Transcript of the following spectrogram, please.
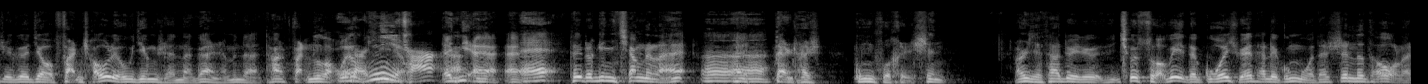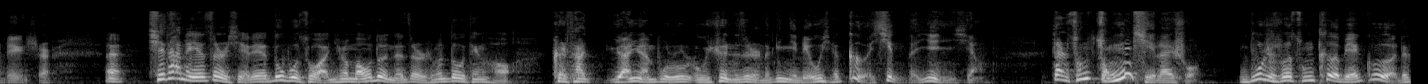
这个叫反潮流精神呢，干什么的？他反正老有点逆茬哎逆哎哎哎，他有点给你呛着来，嗯嗯，但是他是功夫很深，而且他对这个就所谓的国学，他这功夫他深了透了这个事儿，哎，其他那些字儿写的也都不错，你说矛盾的字儿什么都挺好。可是他远远不如鲁迅的字儿呢，给你留下个性的印象。但是从总体来说，不是说从特别个的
